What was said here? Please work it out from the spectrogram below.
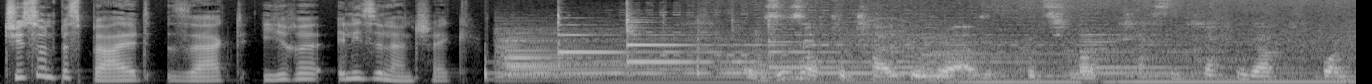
Tschüss und bis bald, sagt Ihre Elise Landscheck. Und es ist auch total irre. Also kürzlich mal ein Klassentreffen gehabt vor ein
